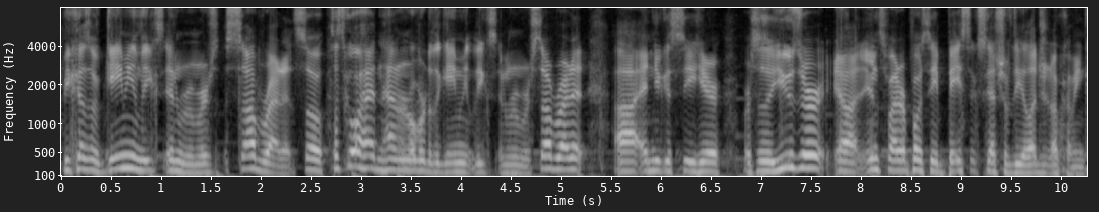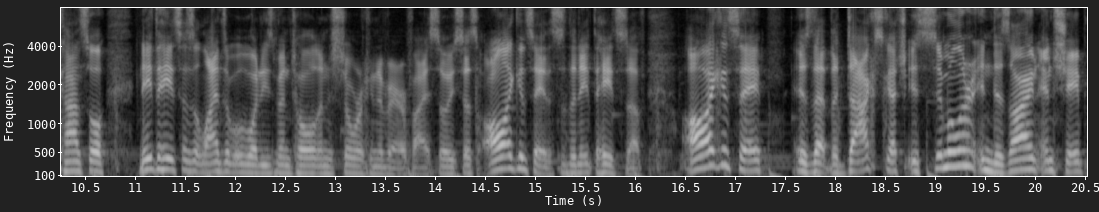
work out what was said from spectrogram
because of Gaming Leaks and Rumors subreddit. So let's go ahead and head on over to the Gaming Leaks and Rumors subreddit, uh, and you can see here where it says a user uh, NinSpider posts a basic sketch of the alleged upcoming console. Nate the Hate says it lines up with what he's been told and is still working to verify. So he says, all I can say, this is the Nate the Hate stuff. All I can say is that the dock sketch is similar in design and shape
